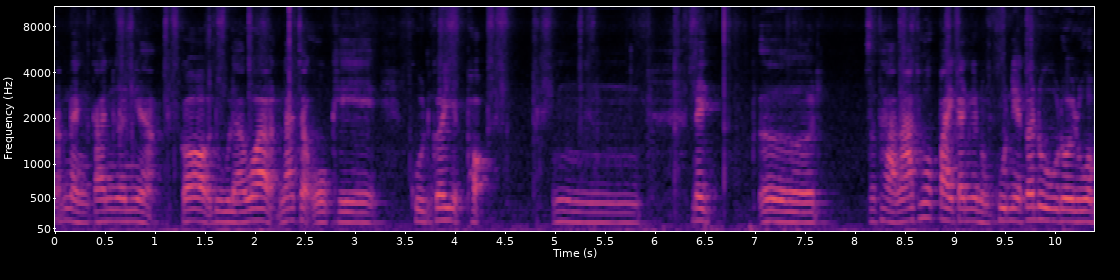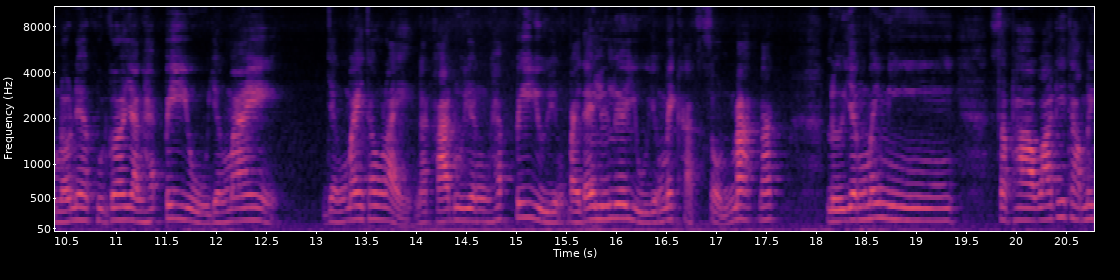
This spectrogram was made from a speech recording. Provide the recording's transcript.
ตำแหน่งการเงินเนี่ย ก็ดูแล้วว่าน่าจะโอเค คุณก็พอในออสถานะทั่วไปการเงินของคุณเนี่ยก็ดูโดยรวมแล้วเนี่ยคุณก็ยังแฮปปี้อยู่ยังไม่ยังไม่เท่าไหร่นะคะ ดูยังแฮปปี้อยู่ยังไปได้เรื่อย ๆ อยู่ยังไม่ขัดสนมากนัก หรือยังไม่มีสภาวะที่ทำให้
